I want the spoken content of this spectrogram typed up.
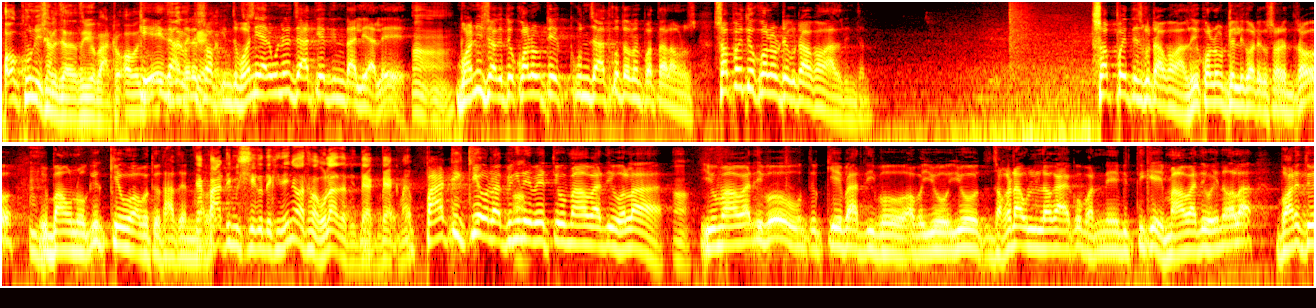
कुन हिसाबले जाँदा यो बाटो। अब केही जाँदैन सकिन्छ। भनिहाल्यो उनीहरू जातीय दिन अँ। भनिसक्यो त्यो कलौटे कुन जातको तपाईँ पत्ता लगाउनुहोस् सबै त्यो कलौटेको टाउकोमा हालिदिन्छन्। सबै त्यसको टाउकोमा हाल्छ यो कलौटेले गरेको षड्यन्त्र हो? यो बाहुन हो कि के हो अब त्यो थाहा छैन। पार्टी मिसिएको देखिँदैन अथवा होला पार्टी के होला? बिग्ने भए त्यो माओवादी होला। यो माओवादी भयो त्यो के वादी भयो? अब यो यो झगडा उसले लगाएको भन्ने बित्तिकै माओवादी होइन होला। भरे त्यो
